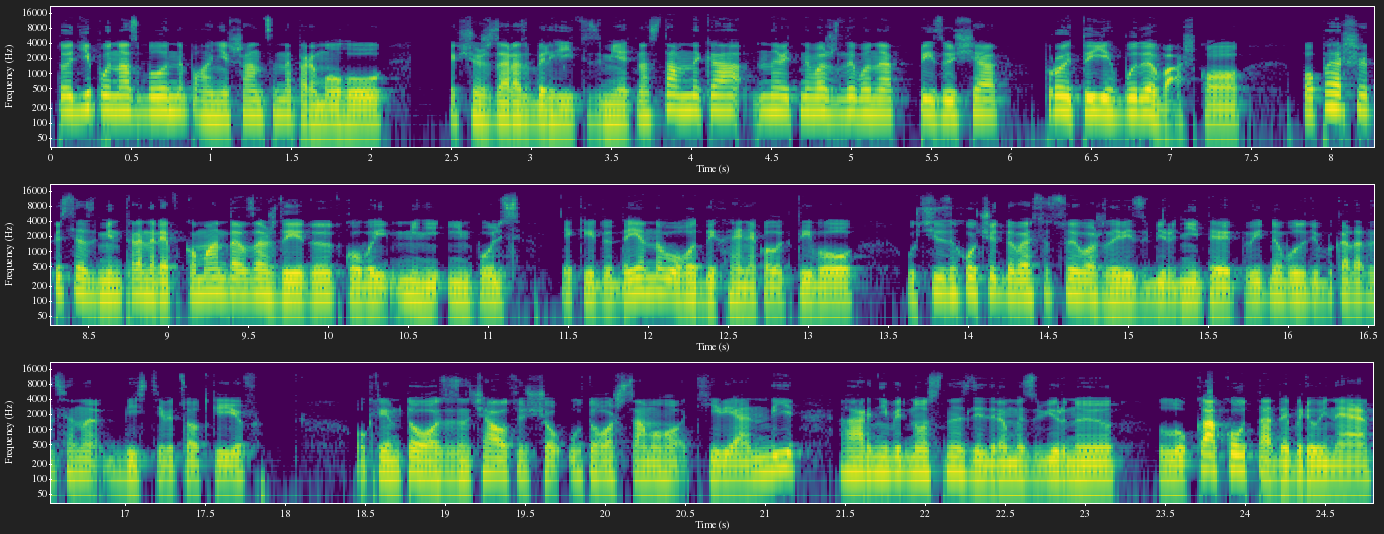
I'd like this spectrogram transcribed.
Тоді б у нас були непогані шанси на перемогу. Якщо ж зараз бельгійці змінять наставника, навіть неважливо на прізвища, пройти їх буде важко. По-перше, після змін тренерів в командах завжди є додатковий міні-імпульс, який додає нового дихання колективу. Усі захочуть довести свою важливість збірні та відповідно будуть викладатися на 200%. Окрім того, зазначалося, що у того ж самого Тірі Анрі гарні відносини з лідерами збірною Лукаку та Дебрюйне.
